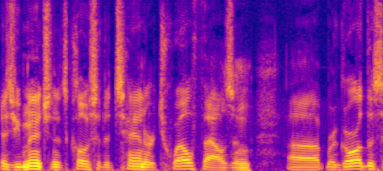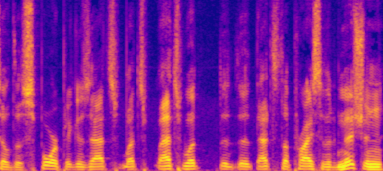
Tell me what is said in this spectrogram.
as you mentioned, it's closer to ten or twelve thousand, uh, regardless of the sport, because that's what's that's what the, the, that's the price of admission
